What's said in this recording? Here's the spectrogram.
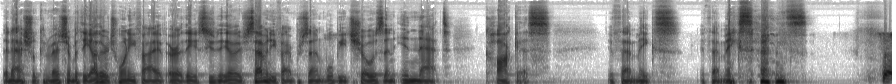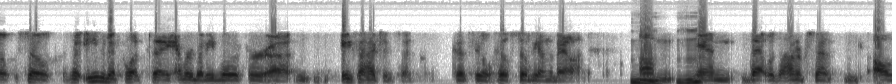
the national convention. But the other 25, or the excuse me, the other 75% will be chosen in that caucus, if that makes if that makes sense. So, so, so even if let's say everybody voted for uh, Asa Hutchinson because he'll he'll still be on the ballot, Mm-hmm. um, Mhm. and that was 100 percent all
